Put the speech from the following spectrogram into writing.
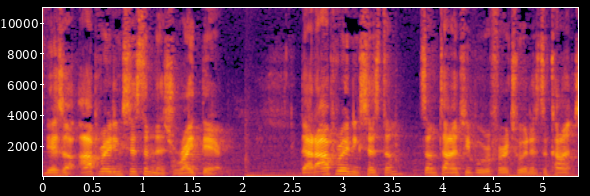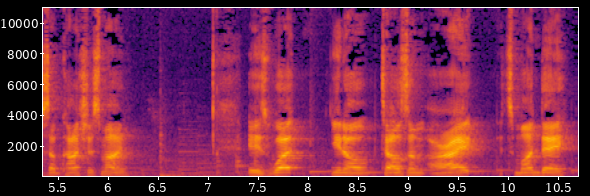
there's an operating system that's right there. That operating system, sometimes people refer to it as the con- subconscious mind, is what, you know, tells them, all right, it's Monday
